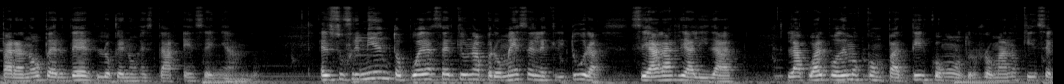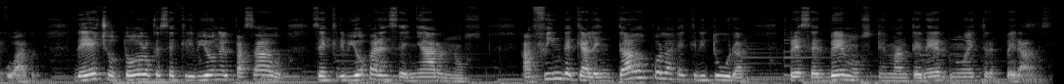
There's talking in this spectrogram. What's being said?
para no perder lo que nos está enseñando. El sufrimiento puede hacer que una promesa en la escritura se haga realidad, la cual podemos compartir con otros, Romanos 15:4. De hecho, todo lo que se escribió en el pasado se escribió para enseñarnos, a fin de que alentados por las escrituras, preservemos en mantener nuestra esperanza.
